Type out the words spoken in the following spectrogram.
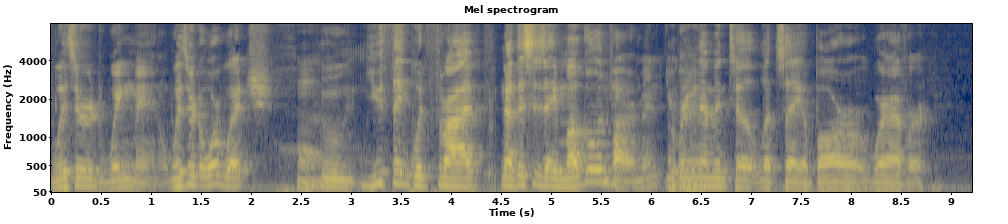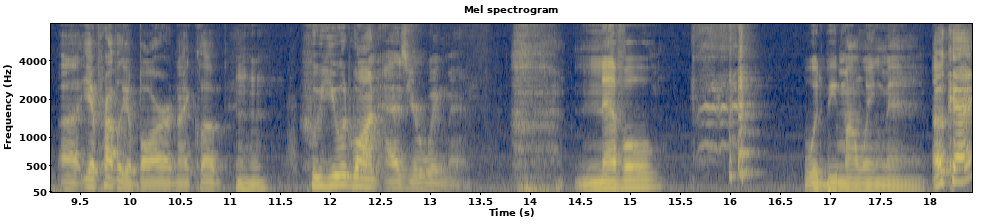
wizard wingman, wizard or witch, Hmm. who you think would thrive. Now, this is a Muggle environment. You bring them into, let's say, a bar or wherever. Uh, yeah, probably a bar or nightclub. Mm-hmm. Who you would want as your wingman? Neville would be my wingman. Okay.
